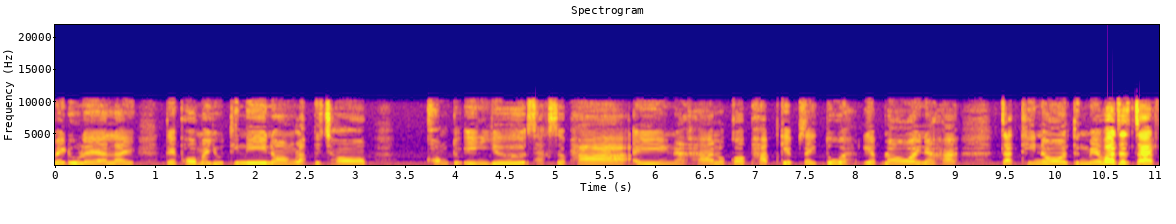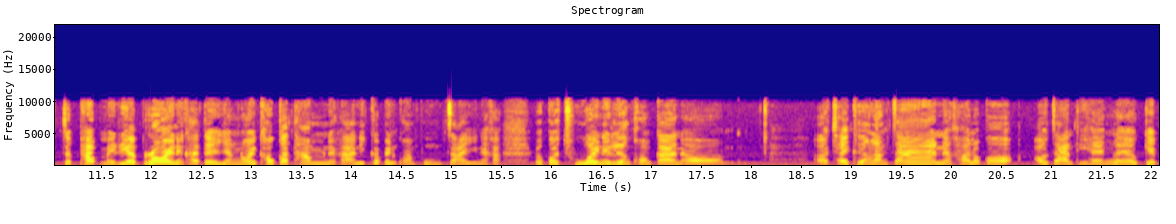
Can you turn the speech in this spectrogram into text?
ไม่ดูแลอะไร แต่พอมาอยู่ที่นี่น้องรับผิดชอบของตัวเองเยอะซักเสื้อผ้าเองนะคะ แล้วก็พับเก็บใส่ตู้เรียบร้อยนะคะ จัดที่นอนถึงแม้ว่าจะจัดจะพับไม่เรียบร้อยนะคะ แต่อย่างน้อยเขาก็ทำนะคะอันนี้ก็เป็นความภูมิใจนะคะ แล้วก็ช่วยในเรื่องของการเอ่อเอ่อใช้เครื่องล้างจานนะคะ แล้วก็เอาจานที่แห้งแล้วเก็บ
